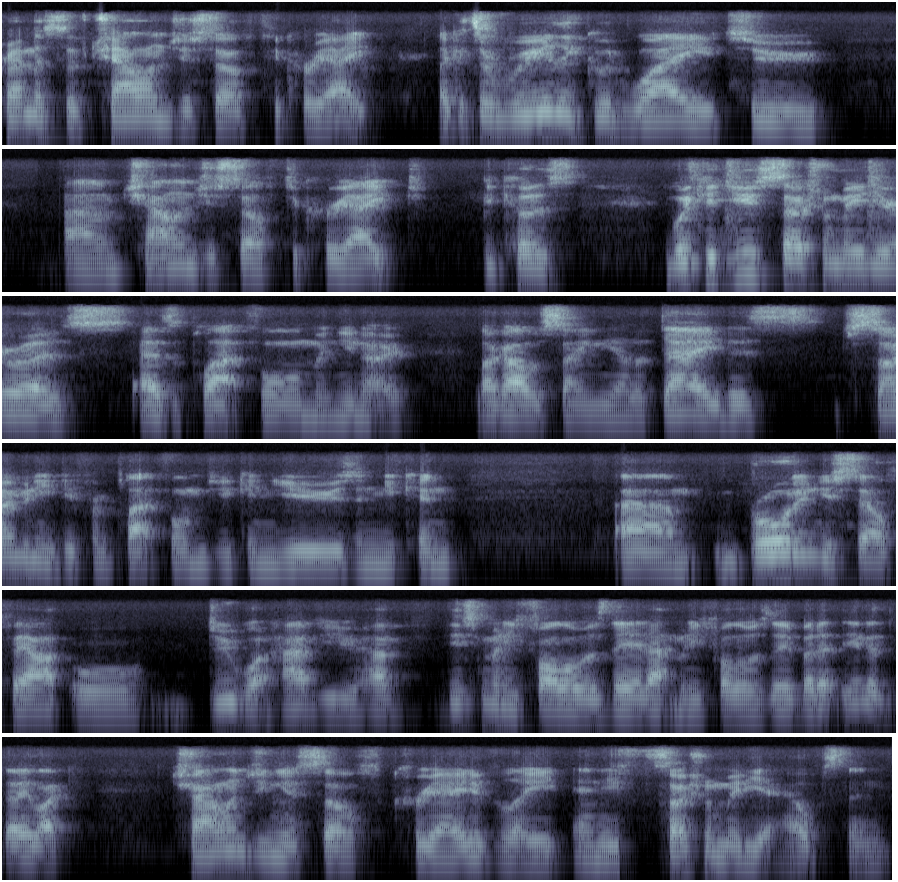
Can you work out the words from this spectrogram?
premise of challenge yourself to create. Like, it's a really good way to um, challenge yourself to create because we could use social media as as a platform, and you know, like I was saying the other day, there's so many different platforms you can use, and you can um, broaden yourself out or do what have you. Have this many followers there, that many followers there, but at the end of the day, like challenging yourself creatively and if social media helps then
